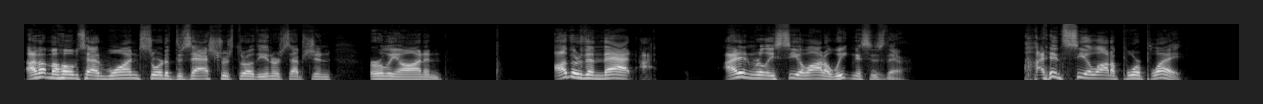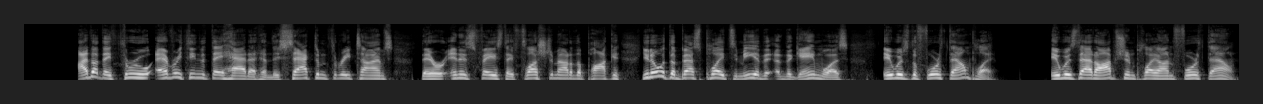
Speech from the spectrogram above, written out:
I thought Mahomes had one sort of disastrous throw, the interception early on. And other than that, I, I didn't really see a lot of weaknesses there. I didn't see a lot of poor play. I thought they threw everything that they had at him. They sacked him three times. They were in his face. They flushed him out of the pocket. You know what the best play to me of the, of the game was? It was the fourth down play. It was that option play on fourth down.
